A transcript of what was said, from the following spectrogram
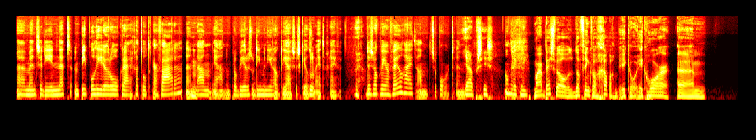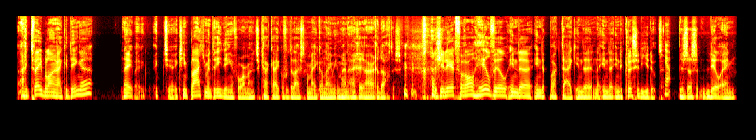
eh, mensen die net een people leader rol krijgen tot ervaren. En Hm. dan, ja, dan proberen ze op die manier ook de juiste skills Hm. mee te geven. Ja. Dus ook weer een veelheid aan support en ja, precies. ontwikkeling. Maar best wel, dat vind ik wel grappig. Ik, hoor- ik hoor ehm, eigenlijk twee belangrijke dingen. Nee, ik, ik, zie- ik zie een plaatje met drie dingen voor me. Dus ik ga kijken of ik de luisteraar mee kan nemen in mijn eigen rare gedachten. dus je leert vooral heel veel in de, in de praktijk, in de, in, de, in de klussen die je doet. Ja. Dus dat is deel één.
